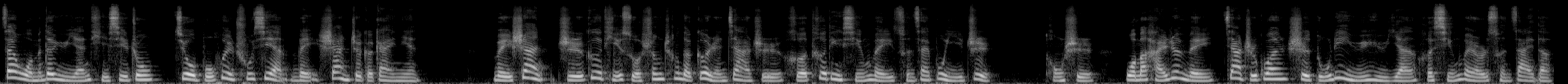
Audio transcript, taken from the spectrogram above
在我们的语言体系中就不会出现伪善这个概念。伪善指个体所声称的个人价值和特定行为存在不一致。同时，我们还认为价值观是独立于语言和行为而存在的。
